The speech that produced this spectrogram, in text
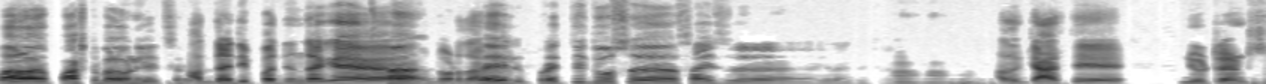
ಬಹಳ ಫಾಸ್ಟ್ ಬೆಳವಣಿಗೆ ಐತಿ ಸರ್ ಹದಿನೈದು ಇಪ್ಪತ್ತು ದಿನದಾಗೆ ದೊಡ್ಡದಾಗ ಪ್ರತಿ ದಿವಸ ಸೈಜ್ ಅದಕ್ಕೆ ಜಾಸ್ತಿ ನ್ಯೂಟ್ರಿಯೆಂಟ್ಸ್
